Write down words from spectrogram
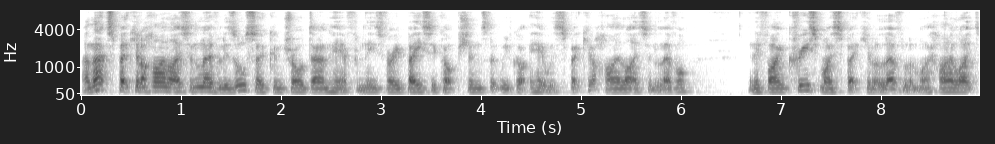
And that specular highlight and level is also controlled down here from these very basic options that we've got here with specular highlight and level. And if I increase my specular level and my highlight,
